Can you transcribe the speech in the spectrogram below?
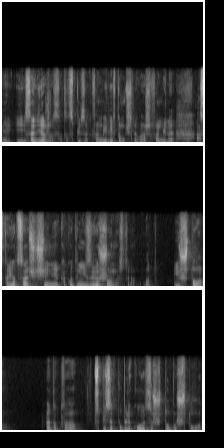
и, содержится этот список фамилий, в том числе ваша фамилия, остается ощущение какой-то незавершенности. Вот и что? Этот э, список публикуется, чтобы что?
